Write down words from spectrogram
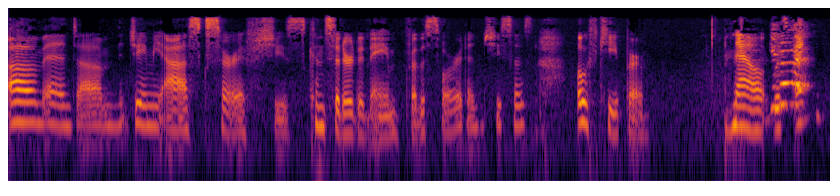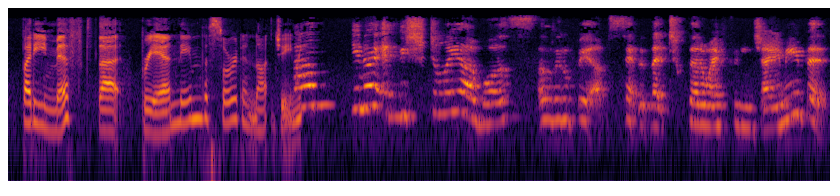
Um, and um, Jaime asks her if she's considered a name for the sword, and she says, Oathkeeper. Now, You know? Anybody miffed that Brienne named the sword and not Jaime? Um, you know, initially I was a little bit upset that they took that away from Jaime, but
